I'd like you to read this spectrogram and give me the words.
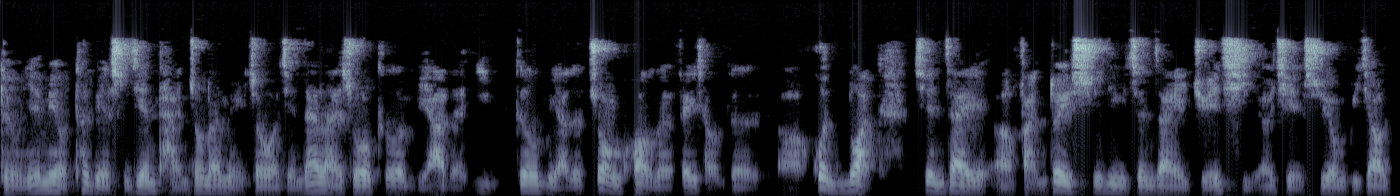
对，我今天没有特别时间谈中南美洲啊。简单来说，哥伦比亚的疫，哥伦比亚的状况呢，非常的呃混乱。现在呃反对势力正在崛起，而且是用比较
